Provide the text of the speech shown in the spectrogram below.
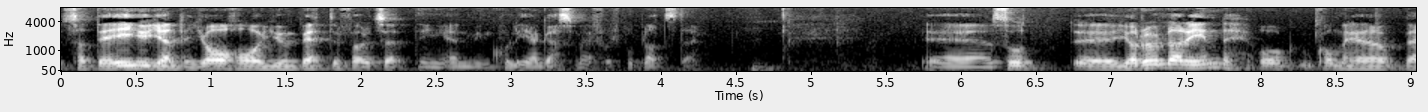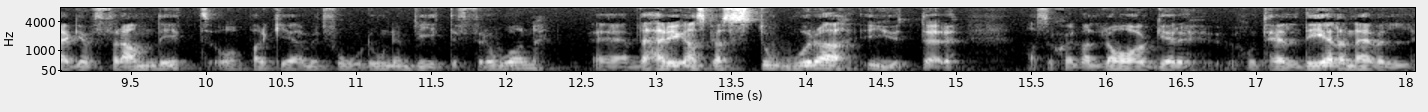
så att det är ju egentligen, jag har ju en bättre förutsättning än min kollega som är först på plats där. Eh, så eh, jag rullar in och kommer hela vägen fram dit och parkerar mitt fordon en bit ifrån. Eh, det här är ju ganska stora ytor. Alltså själva lagerhotelldelen är väl,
